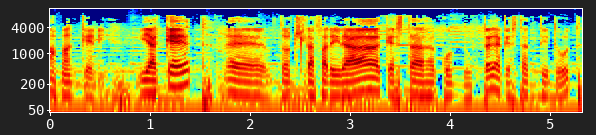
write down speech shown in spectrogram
amb en Kenny, i aquest eh, doncs referirà aquesta conducta i aquesta actitud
